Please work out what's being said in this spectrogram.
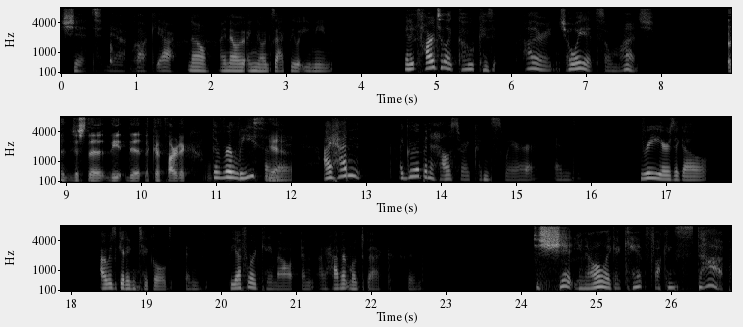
shit. Yeah, wow. fuck yeah. No, I know I know exactly what you mean. And it's hard to let go because Father, I enjoy it so much. Uh, just the, the the the cathartic. the release of Yeah. it. I hadn't. I grew up in a house where I couldn't swear, and three years ago, I was getting tickled, and the F word came out, and I haven't looked back since. Just shit, you know. Like I can't fucking stop.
